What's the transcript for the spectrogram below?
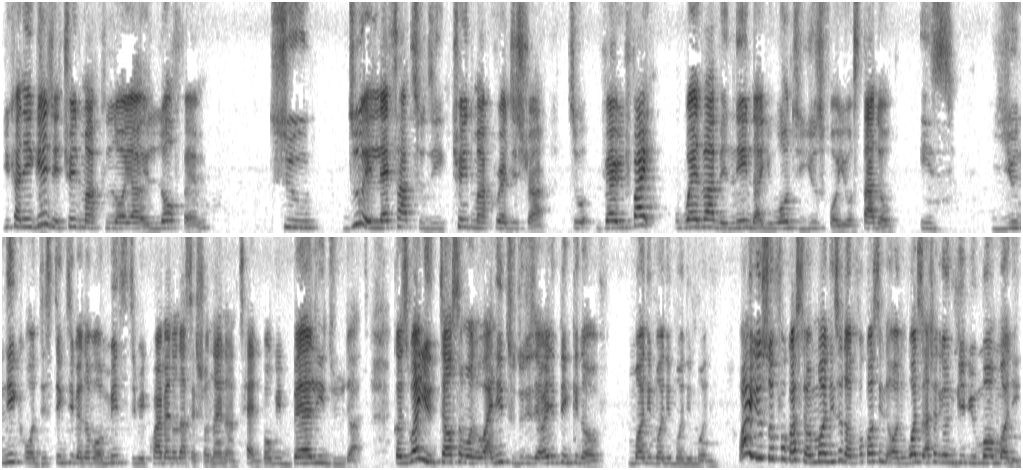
you can engage a trademark lawyer, a law firm, to do a letter to the trademark registrar to verify whether the name that you want to use for your startup is unique or distinctive enough or meets the requirement under section 9 and 10 but we barely do that. Because when you tell someone oh i need to do this you're already thinking of money money money money why are you so focused on money instead of focusing on what's actually going to give you more money?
